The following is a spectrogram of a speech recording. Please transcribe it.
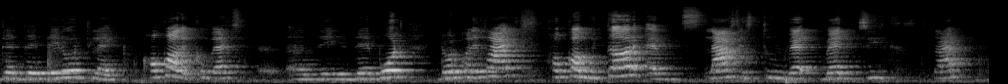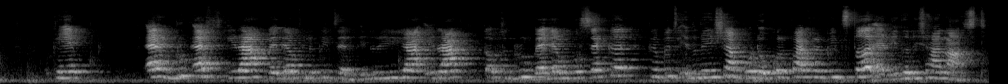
they, they, they don't like, Hong Kong and Kuwait, uh, they, they both don't qualify. Hong Kong with third, and last is to Uzbekistan. Okay. And Group F, Iraq, Vietnam, Philippines, and Indonesia. Iraq tops the group, Vietnam goes second, Philippines, Indonesia both don't qualify, Philippines third, and Indonesia last.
